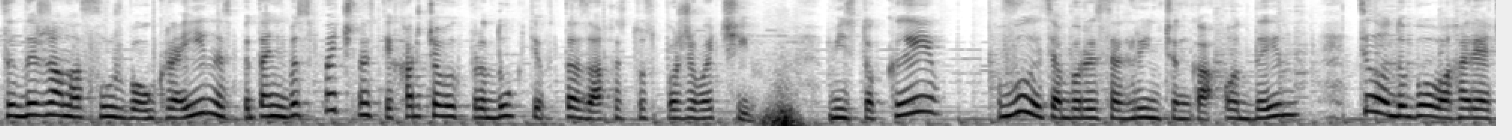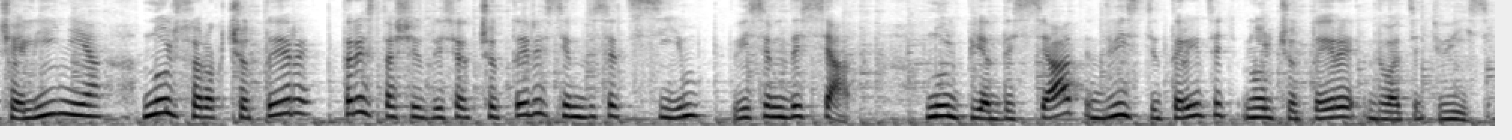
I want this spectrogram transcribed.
Це Державна служба України з питань безпечності харчових продуктів та захисту споживачів. Місто Київ, вулиця Бориса Грінченка, 1, цілодобова гаряча лінія 044 364 77 80 050 230 04 28.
